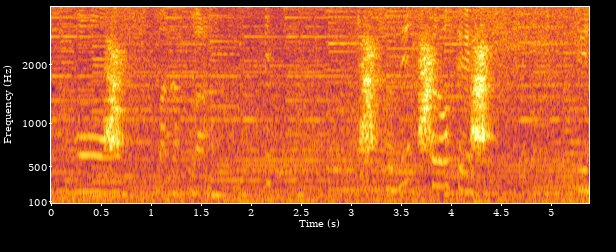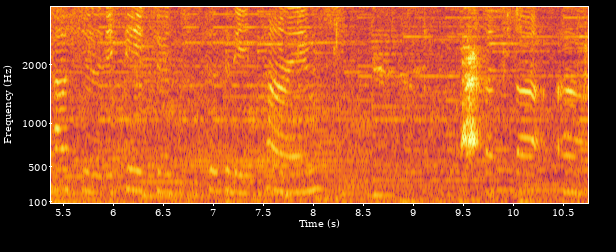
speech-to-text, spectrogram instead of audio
small manapua so this process we have to repeat two, three times. That's the uh,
